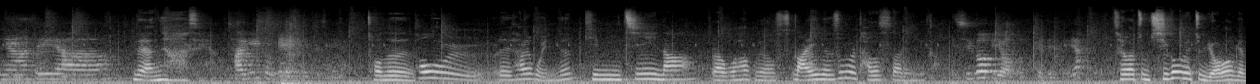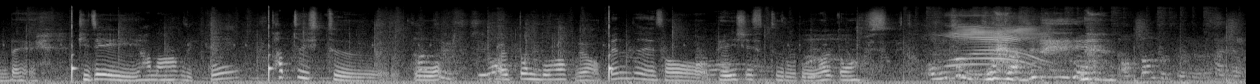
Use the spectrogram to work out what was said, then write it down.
안녕하세요. 네, 안녕하세요. 자기소개 해주세요. 저는 서울에 살고 있는 김지나라고 하고요. 나이는 25살입니다. 직업이 어떻게 되세요? 제가 좀 직업이 좀 여러 개인데 BJ 하나 하고 있고 타투이스트요? 활동도 하고요. 밴드에서 베이시스트로도 활동하고 있습니다. 엄청 무섭다시네. 어떤 수술을 하려고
